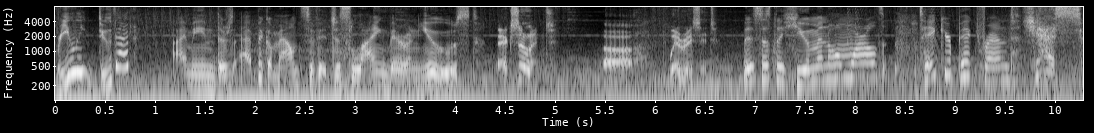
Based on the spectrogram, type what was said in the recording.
really do that? I mean, there's epic amounts of it just lying there unused. Excellent. Uh, where is it? This is the human homeworld? Take your pick, friend. Yes!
